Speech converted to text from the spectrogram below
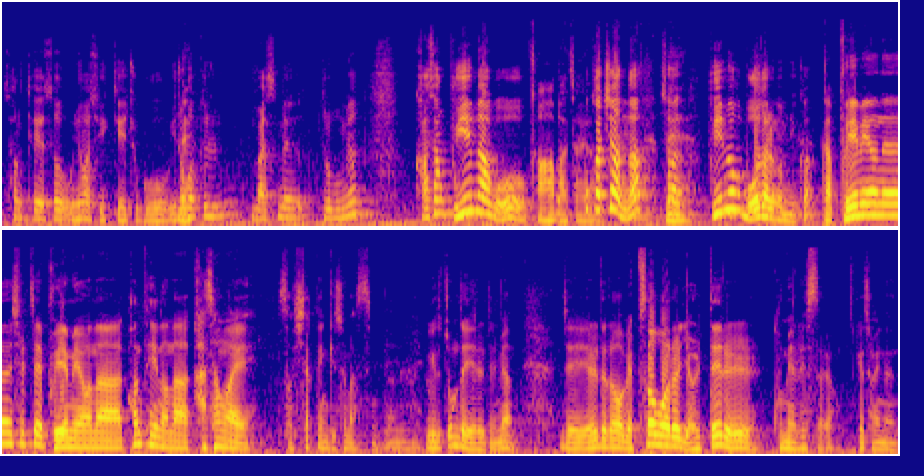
상태에서 운영할 수 있게 해주고 이런 네. 것들 말씀에 들어보면 가상 VM하고 아 맞아요. 똑같지 않나? 자, 네. VM하고 뭐가 다른 겁니까? 그러니까 VMware는 실제 VMware나 컨테이너나 가상화에서 시작된 기술 맞습니다. 음. 여기도 좀 더 예를 들면 이제 예를 들어 웹 서버를 열 대를 구매를 했어요. 그래서 저희는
